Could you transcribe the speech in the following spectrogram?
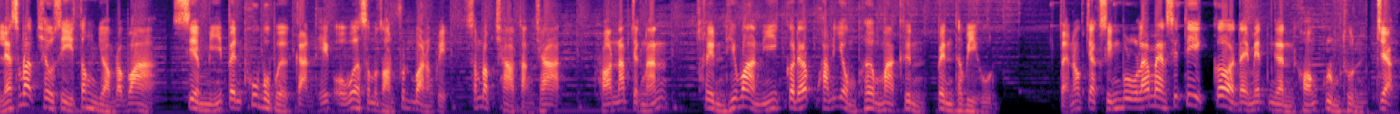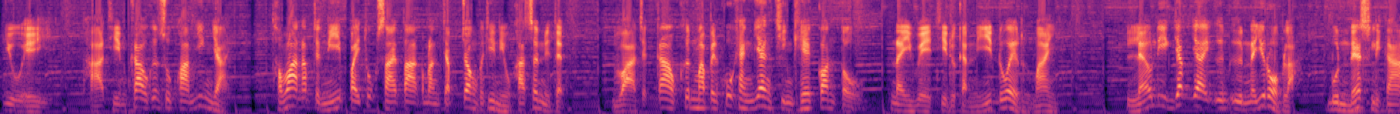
และสำหรับเชลซีต้องยอมรับว่าเสี่ยหมีเป็นผู้บุกเบิกการเทคโอเวอร์สโมสรฟุตบอลอังกฤษสำหรับชาวต่างชาติ เพราะนับจากนั้น เทรนด์ที่ว่านี้ก็ได้รับความนิยมเพิ่มมากขึ้นเป็นทวีคูณแต่นอกจากสิงห์บลูและแมนซิตี้ก็ได้เม็ดเงินของกลุ่มทุนจาก UAE พาทีมก้าวขึ้นสู่ความยิ่งใหญ่ทว่านับจากนี้ไปทุกสายตากำลังจับจ้องไปที่นิวคาสเซิลยูไนเต็ดว่าจะก้าวขึ้นมาเป็นคู่แข่งแย่งชิงเค้กก้อนโต ในเวทีเดียวกันนี้ด้วยหรือไม่ แล้วลีกยักษ์ใหญ่อื่นๆในยุโรปล่ะ บุนเดสลีกา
